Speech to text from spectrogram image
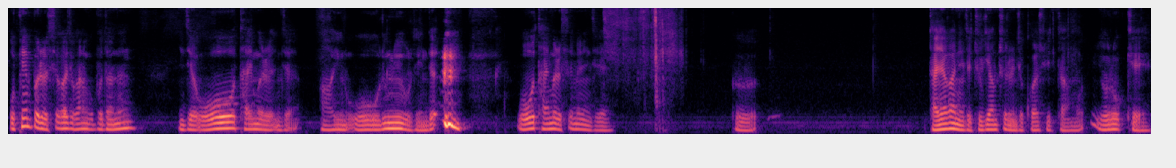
오펜퍼를 써가지고 하는 것보다는 이제 오 타이머를 이제 아 이건 566으로 되어 있는데 5 타이머를 쓰면 이제 그 다양한 이제 주기 함수를 이제 구할 수 있다. 뭐 요렇게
